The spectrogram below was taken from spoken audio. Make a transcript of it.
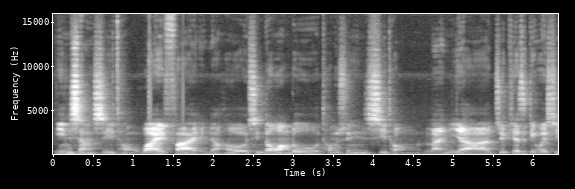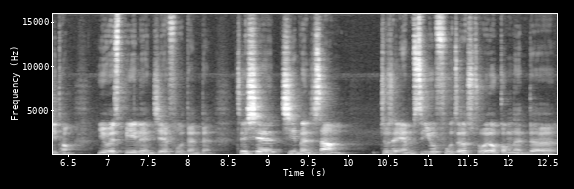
音响系统、WiFi，然后行动网络通讯系统、蓝牙、GPS 定位系统、USB 连接埠等等，这些基本上。就是 MCU 负责所有功能的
